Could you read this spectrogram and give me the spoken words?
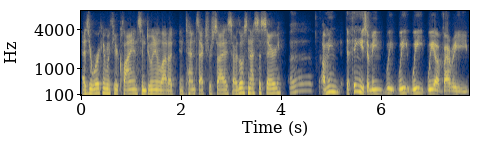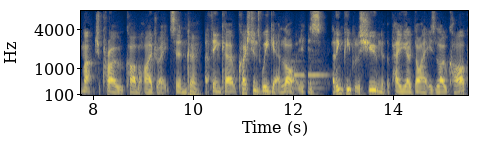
as you're working with your clients and doing a lot of intense exercise? Are those necessary? Uh, I mean, the thing is, I mean, we we we, we are very much pro carbohydrates, and okay. I think uh, questions we get a lot is I think people assume that the paleo diet is low carb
